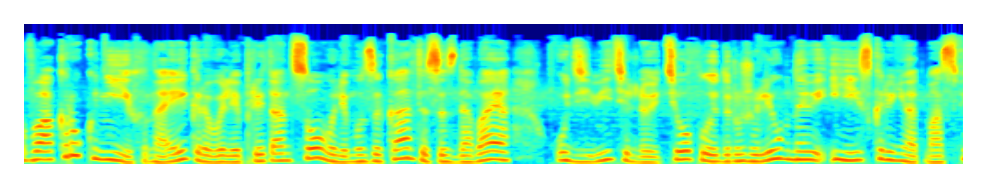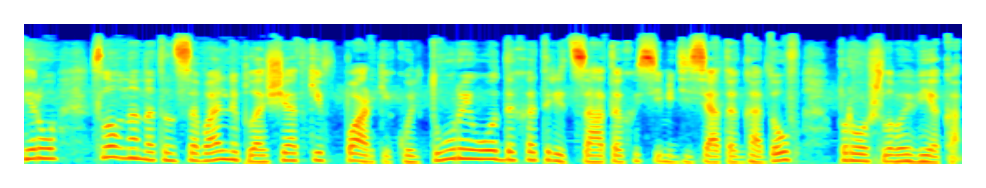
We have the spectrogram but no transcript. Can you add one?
Вокруг них наигрывали, пританцовывали музыканты, создавая удивительную, теплую, дружелюбную и искреннюю атмосферу, словно на танцевальной площадке в парке культуры и отдыха 30-х и 70-х годов прошлого века.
